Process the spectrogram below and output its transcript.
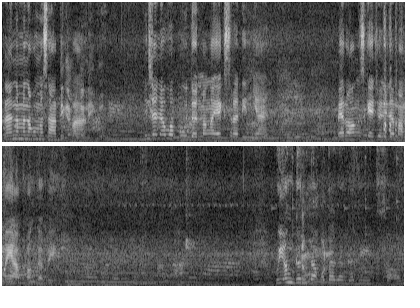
Wala naman ako masabi pa. Yung dalawa po doon, mga extra din yan. Pero ang schedule nila mamaya pang gabi. Uy, ang ganda ko talaga dito sa ano.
